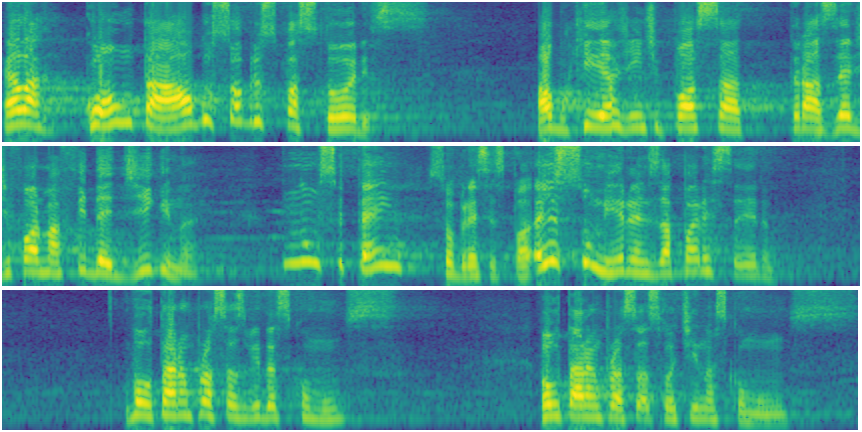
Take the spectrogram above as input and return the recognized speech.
ela conta algo sobre os pastores. Algo que a gente possa trazer de forma fidedigna. Não se tem sobre esses pastores. Eles sumiram, eles desapareceram. Voltaram para suas vidas comuns. Voltaram para suas rotinas comuns.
